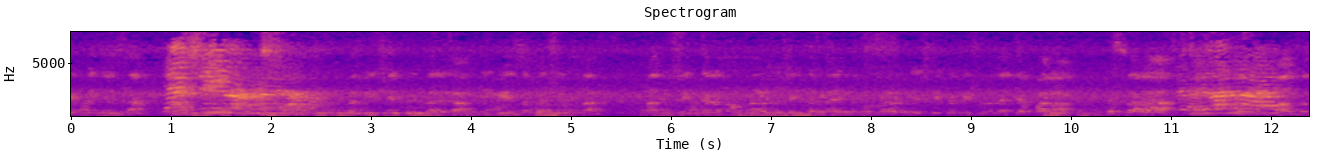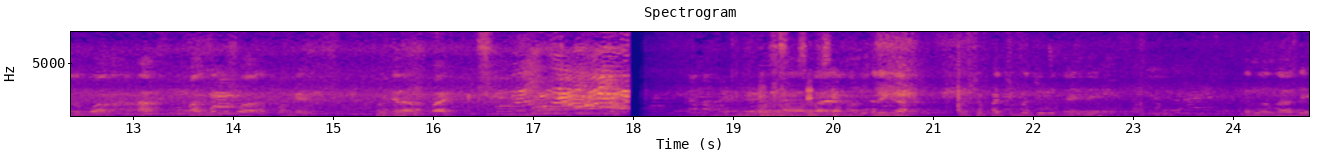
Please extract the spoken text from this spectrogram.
ఏం పని చేస్తా సర్వీసెస్ మెంబర్గా మీకు ఏ సమస్య ఉన్నా మాకు శంకర్ అని ఉన్నాడు శంకర్ నాయక్ ఉన్నాడు ఎస్టీ కమిషన్ ఉందని చెప్పాలా చెప్తారా? బాగా చదువుకోవాలన్నా బాగా చదువుకోవాలి? ఓకే. బాయ్. సరిగా కొంచెం పచ్చి పచ్చి ఉంది ఇది. ఎందుందా అది?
